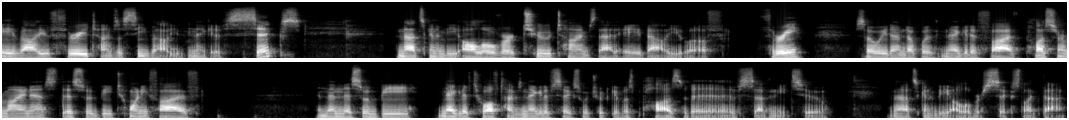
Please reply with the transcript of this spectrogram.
a value of 3 times the c value of negative 6. And that's going to be all over 2 times that a value of 3. So we'd end up with negative 5 plus or minus, this would be 25, and then this would be negative 12 times negative 6, which would give us positive 72. And that's going to be all over 6 like that.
